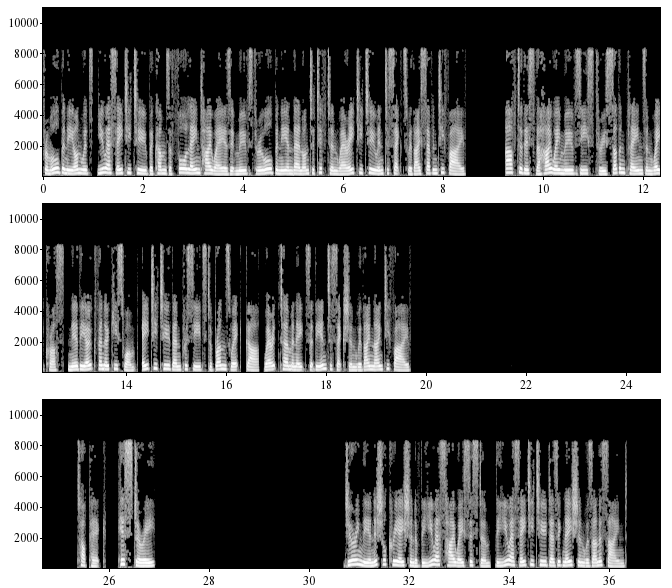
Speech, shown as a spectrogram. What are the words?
From Albany onwards, US 82 becomes a four-laned highway as it moves through Albany and then onto Tifton where 82 intersects with I-75. After this the highway moves east through Southern Plains and Waycross, near the Okefenokee Swamp. 82 then proceeds to Brunswick, GA, where it terminates at the intersection with I-95. History During the initial creation of the U.S. highway system, the US 82 designation was unassigned.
